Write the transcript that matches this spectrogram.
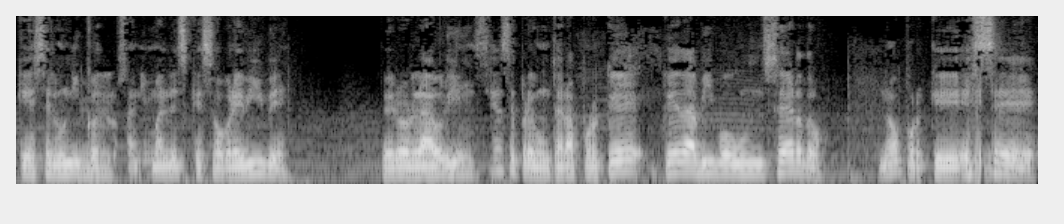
que es el único Mm. de los animales que sobrevive. Pero la audiencia se preguntará por qué queda vivo un cerdo, ¿no? Porque ese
